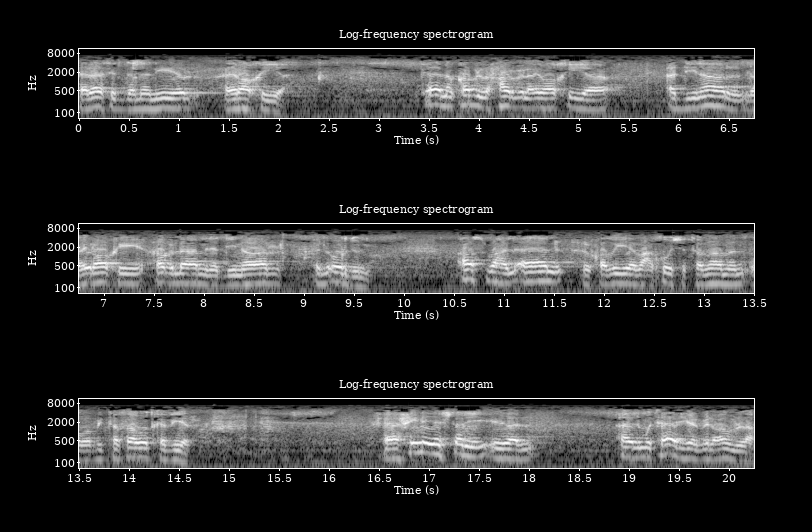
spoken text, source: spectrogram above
ثلاثة دنانير عراقية. كان قبل الحرب العراقية الدينار العراقي أغلى من الدينار الأردني. أصبح الآن القضية معكوسة تماما وبتفاوت كبير. فحين يشتري إذا المتاجر بالعملة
